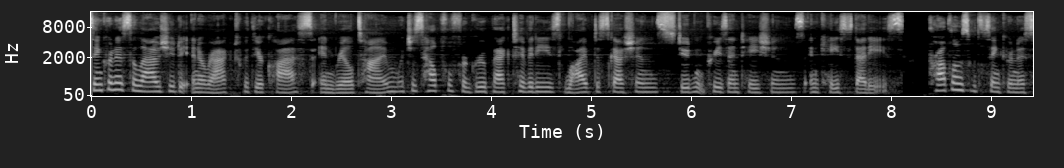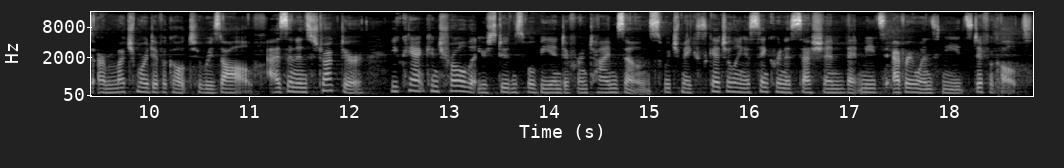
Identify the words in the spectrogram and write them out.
Synchronous allows you to interact with your class in real time, which is helpful for group activities, live discussions, student presentations, and case studies. Problems with synchronous are much more difficult to resolve. As an instructor, you can't control that your students will be in different time zones, which makes scheduling a synchronous session that meets everyone's needs difficult.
